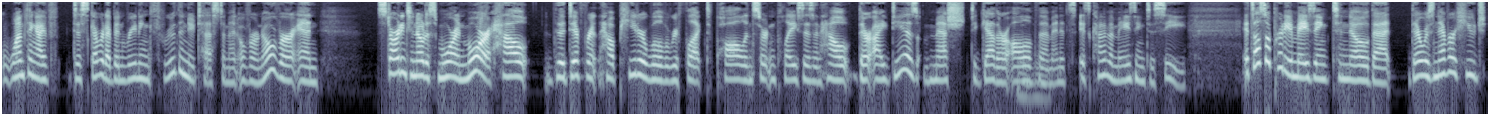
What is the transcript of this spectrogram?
one thing I've discovered, I've been reading through the New Testament over and over, and starting to notice more and more how the different how Peter will reflect Paul in certain places and how their ideas mesh together all mm-hmm. of them and it's it's kind of amazing to see. It's also pretty amazing to know that there was never a huge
